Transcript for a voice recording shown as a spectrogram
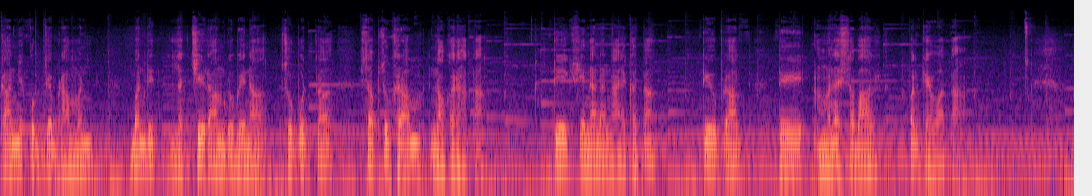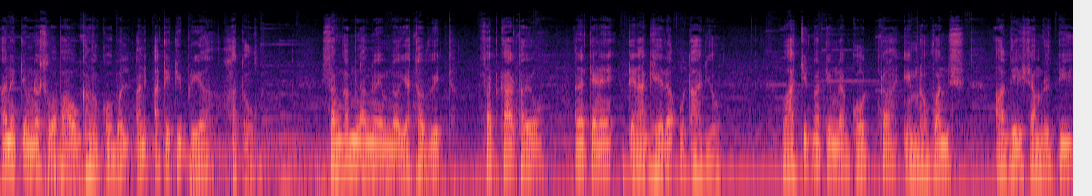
કાન્યકુબ્જ બ્રાહ્મણ પંડિત લચ્છીરામ દુબેના સુપુત્ર સબસુખરામ નોકર હતા. તે એક સેનાના નાયક હતા. તે ઉપરાંત તે મનસ્સબાર પણ કહેવાતા. અને તેમનો સ્વભાવ ઘણો કોબલ અને અતિથિપ્રિય હતો. સંગમલાલનો એમનો યથોવિત સત્કાર થયો અને તેણે તેના ઘેર ઉતાર્યો. વાતચીતમાં તેમના ગોત્ર, એમનો વંશ, આગલી સમૃદ્ધિ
